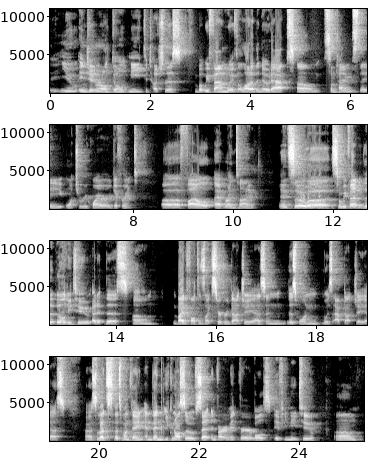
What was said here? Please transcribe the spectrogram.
you in general don't need to touch this, but we found with a lot of the Node apps, um, sometimes they want to require a different uh, file at runtime. And so, uh, so we've added the ability to edit this. Um, by default, it's like server.js, and this one was app.js. Uh, so that's that's one thing, and then you can also set environment variables if you need to. Um,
